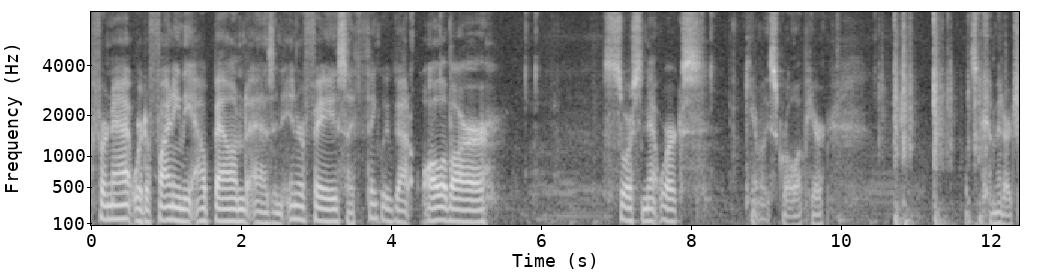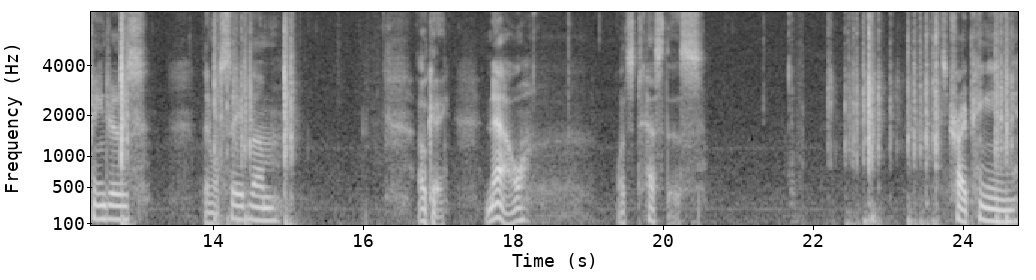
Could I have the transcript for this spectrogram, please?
for NAT. We're defining the outbound as an interface. I think we've got all of our source networks. Can't really scroll up here. Let's commit our changes. Then we'll save them. Okay, Now, let's test this. Let's try pinging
